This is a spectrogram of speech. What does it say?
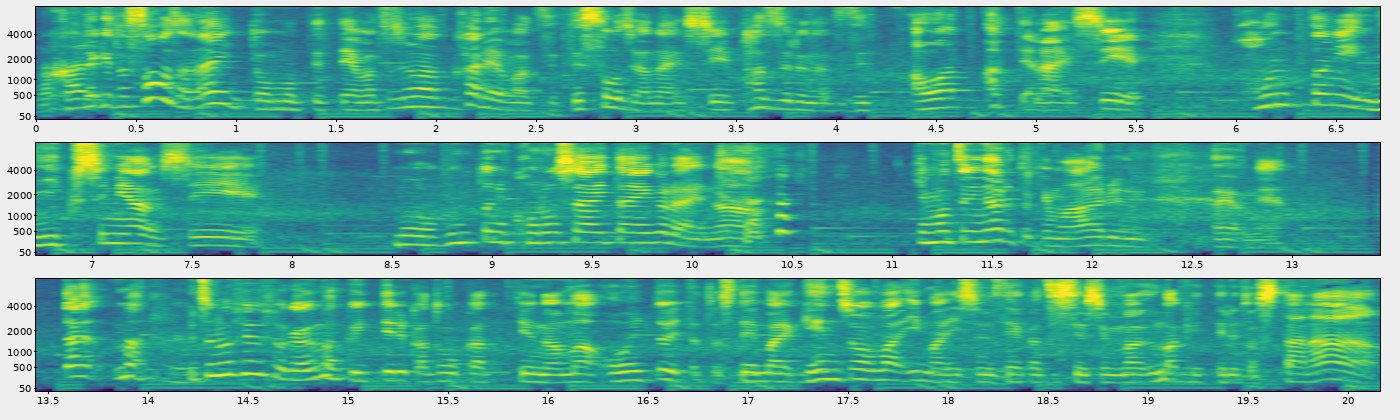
わかる。だけどそうじゃないと思ってて私は彼は絶対そうじゃないしパズルなんて絶合わ合ってないし本当に憎しみ合うしもう本当に殺し合いたいぐらいな 気持ちになる時もあるんだよね。だまあ、うちの夫婦がうまくいってるかどうかっていうのはまあ置いといたとして、まあ、現状は今一緒に生活してるし、まあ、うまくいってるとしたら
